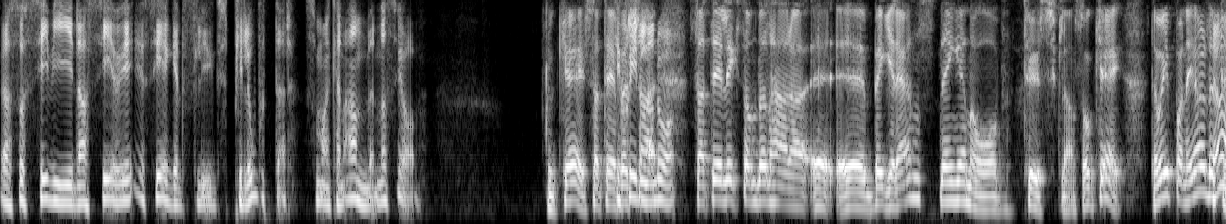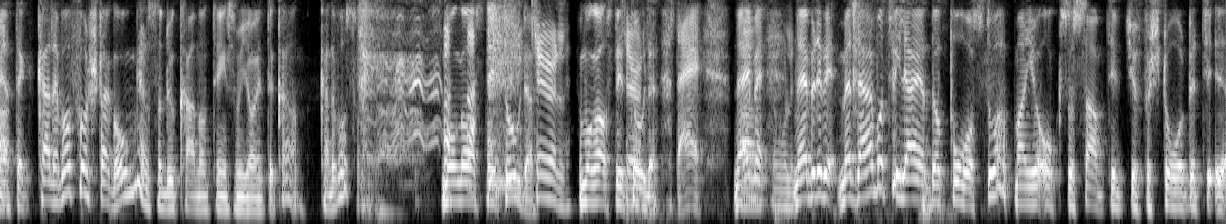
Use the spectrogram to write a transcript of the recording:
alltså civila se, segelflygspiloter som man kan använda sig av. Okej, så, att det är för- så att det är liksom den här eh, eh, begränsningen av Tysklands. Okej, det var imponerande Ja. Peter. Kan det vara första gången som du kan någonting som jag inte kan? Kan det vara så? Hur många avsnitt tog det? Kul. Hur många avsnitt Kul. tog det? Nej, nej, Ja, men, roligt. nej men, det, men däremot vill jag ändå påstå att man ju också samtidigt ju förstår bety,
